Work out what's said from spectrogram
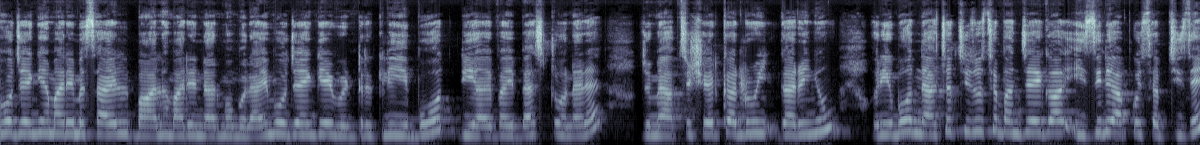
हो जाएँगे हमारे मसाइल। बाल हमारे नरम मुलायम हो जाएँगे। विंटर के लिए ये बहुत D I Y best toner है, जो मैं आपसे शेयर कर कर रही हूँ और ये बहुत नेचुरल चीज़ों से बन जाएगा। ईजिली आपको सब चीज़ें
